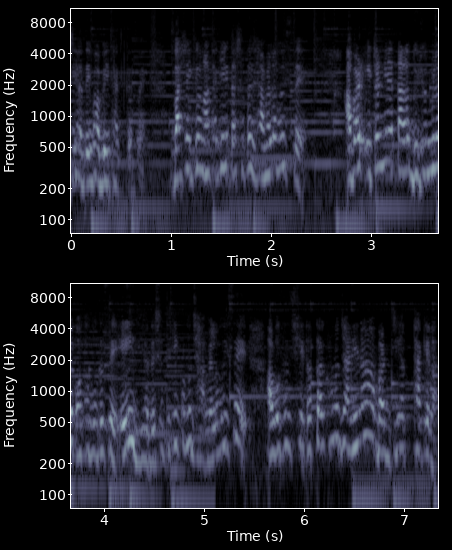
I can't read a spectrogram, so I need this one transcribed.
জিহাদ এভাবেই থাকতেছে। বাসায় কেউ না থাকলে তার সাথে ঝামেলা হয়েছে? আবার এটা নিয়ে তারা দুজন মিলে কথা বলতেছে, এই জিহাদের সাথে কি কোনো ঝামেলা হয়েছে? বলতেছে, সেটা তো এখনও জানি না, আবার জিহাদ থাকে না।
